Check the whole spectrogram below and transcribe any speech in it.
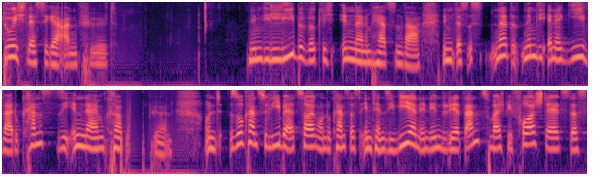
durchlässiger anfühlt. Nimm die Liebe wirklich in deinem Herzen wahr. Nimm, das ist, ne, nimm die Energie wahr. Du kannst sie in deinem Körper spüren. Und so kannst du Liebe erzeugen und du kannst das intensivieren, indem du dir dann zum Beispiel vorstellst, dass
